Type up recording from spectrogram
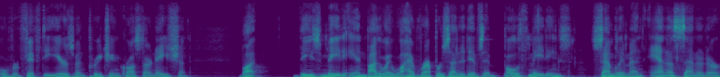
over 50 years have been preaching across our nation. But these meetings, and by the way, we'll have representatives at both meetings, assemblyman and a senator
